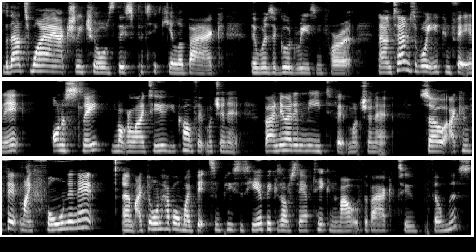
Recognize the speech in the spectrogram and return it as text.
But that's why I actually chose this particular bag there was a good reason for it. Now, in terms of what you can fit in it, honestly, I'm not gonna lie to you, you can't fit much in it. But I knew I didn't need to fit much in it. So I can fit my phone in it. Um, I don't have all my bits and pieces here because obviously I've taken them out of the bag to film this.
